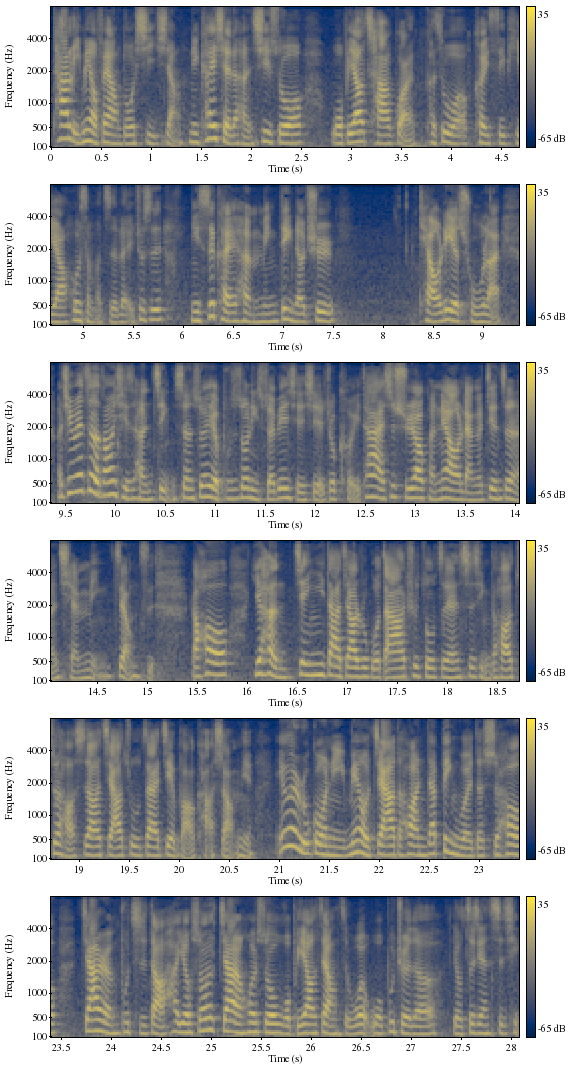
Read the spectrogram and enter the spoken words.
它里面有非常多细项，你可以写的很细，说我不要插管，可是我可以 CPR 或什么之类，就是你是可以很明定的去。条列出来，而且因为这个东西其实很谨慎，所以也不是说你随便写写就可以，它还是需要肯定要有两个见证人签名这样子。然后也很建议大家，如果大家去做这件事情的话，最好是要加注在健保卡上面，因为如果你没有加的话，你在病危的时候家人不知道，他有时候家人会说我不要这样子，我我不觉得有这件事情，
